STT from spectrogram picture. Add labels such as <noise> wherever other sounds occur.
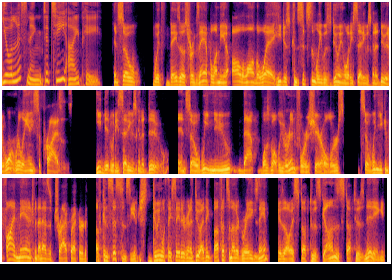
You're listening to TIP. And so with Bezos, for example, I mean, all along the way, he just consistently was doing what he said he was going to do. There weren't really any surprises. He did what he said he was going to do. And so we knew that was what we were in for as shareholders. So when you can find management that has a track record of consistency, of just doing what they say they're going to do, I think Buffett's another great example. He's always stuck to his guns and stuck to his knitting.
